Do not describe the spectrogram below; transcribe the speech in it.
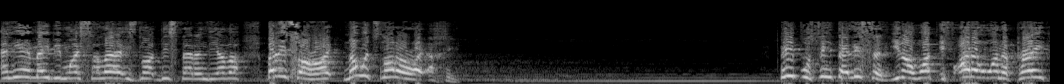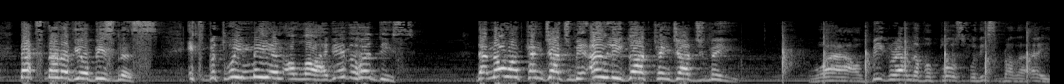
And yeah, maybe my salah is not this, that and the other. But it's alright. No, it's not alright, akhi. People think that, listen, you know what, if I don't want to pray, that's none of your business. It's between me and Allah. Have you ever heard this? That no one can judge me, only God can judge me. Wow, big round of applause for this brother, hey.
